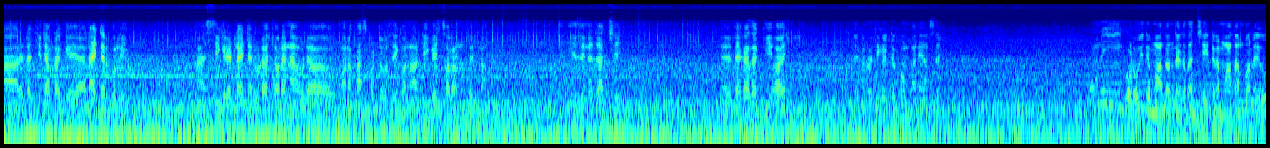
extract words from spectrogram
আর এটা যেটা আমরা লাইটার বলি সিগারেট লাইটার ওটা চলে না, ওটা মানে কাজ করতে হবে, যে কোনো ডিভাইস চালানোর জন্য। এই জন্য যাচ্ছি। দেখা যাক কী হয় এখন ওইদিকে একটা কোম্পানি আছে অনেক বড় ওই যে মাদান দেখা যাচ্ছে, এটার মাদান বলে ও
